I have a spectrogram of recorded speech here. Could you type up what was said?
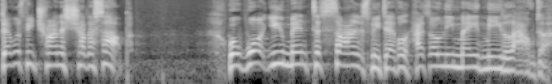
devil's been trying to shut us up. Well, what you meant to silence me, devil, has only made me louder.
